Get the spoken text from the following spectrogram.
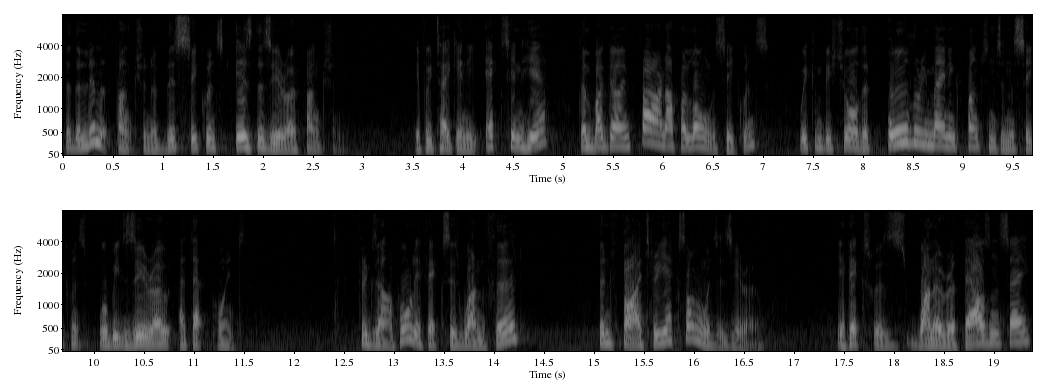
that the limit function of this sequence is the zero function. If we take any x in here, then by going far enough along the sequence, we can be sure that all the remaining functions in the sequence will be zero at that point. For example, if x is one third, then phi 3x onwards is zero. If x was 1 over 1,000, say,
